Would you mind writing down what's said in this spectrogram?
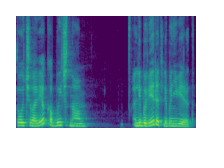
то человек обычно либо верит, либо не верит.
